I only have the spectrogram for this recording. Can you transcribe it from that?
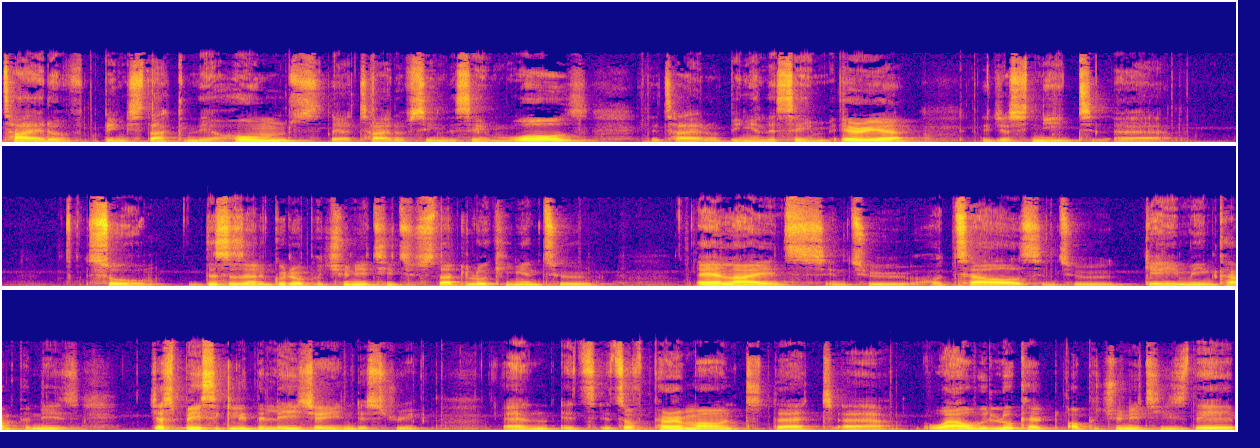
tired of being stuck in their homes. They're tired of seeing the same walls. They're tired of being in the same area. They just need. Uh, so, this is a good opportunity to start looking into airlines, into hotels, into gaming companies, just basically the leisure industry. And it's, it's of paramount that uh, while we look at opportunities there,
